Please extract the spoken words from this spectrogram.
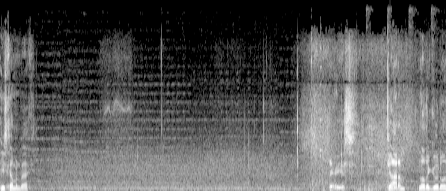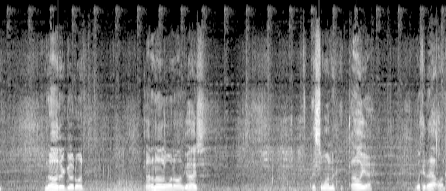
He's coming back. There he is. Got him. Another good one. Another good one. Got another one on, guys. This one, oh yeah. Look at that one.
